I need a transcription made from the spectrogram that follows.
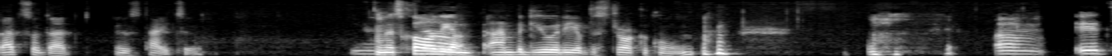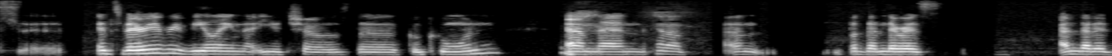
that's what that is tied to, yeah. and it's called no. the ambiguity of the straw cocoon. um, it's it's very revealing that you chose the cocoon, and then kind of, um, but then there is and that it,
